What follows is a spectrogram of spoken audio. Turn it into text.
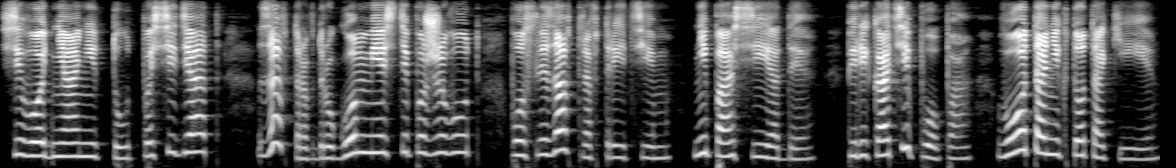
Сегодня они тут посидят, завтра в другом месте поживут, послезавтра в третьем. Непоседы, перекати попа, вот они кто такие.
